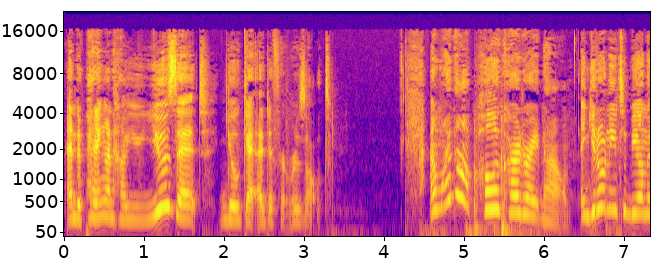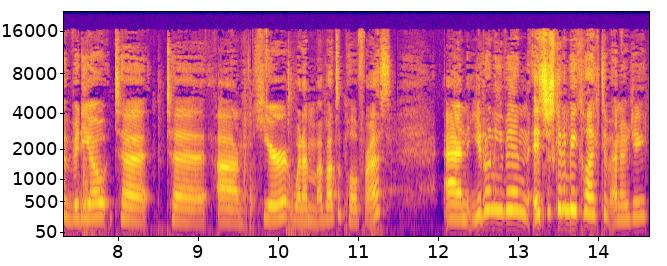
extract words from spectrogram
and depending on how you use it, you'll get a different result. And why not pull a card right now? And you don't need to be on the video to to um, hear what I'm about to pull for us. And you don't even. It's just gonna be collective energy.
